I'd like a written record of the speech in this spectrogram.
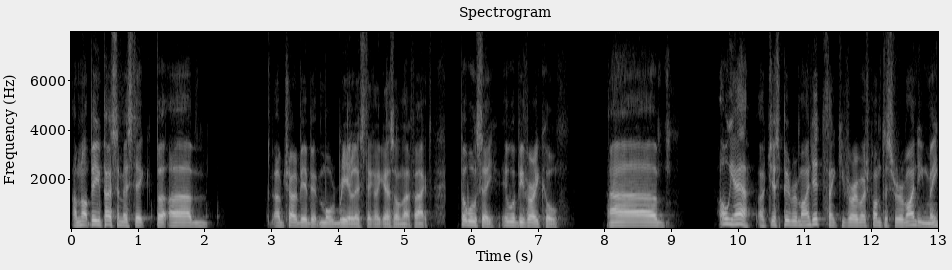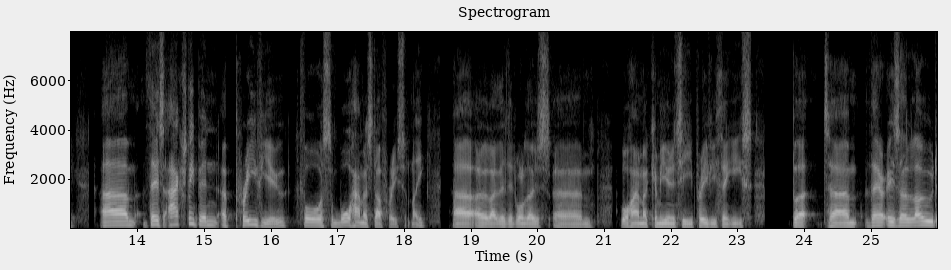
I'm not being pessimistic, but um, I'm trying to be a bit more realistic, I guess, on that fact. But we'll see. It would be very cool. Um, oh yeah, I've just been reminded. Thank you very much, Pontus, for reminding me. Um, there's actually been a preview for some Warhammer stuff recently. Uh, oh, like they did one of those um, Warhammer community preview thingies but um, there is a load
